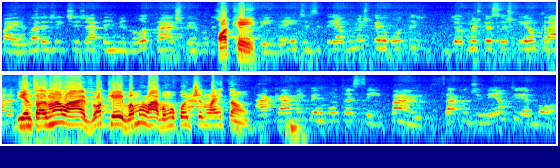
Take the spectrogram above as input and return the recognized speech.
Pai, agora a gente já terminou, tá? As perguntas okay. que pendentes e tem algumas perguntas de algumas pessoas que entraram aqui. E entraram na live. É. Ok, vamos lá, vamos continuar a, então. A Carmen pergunta assim, pai, Sacudimento e ebó.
